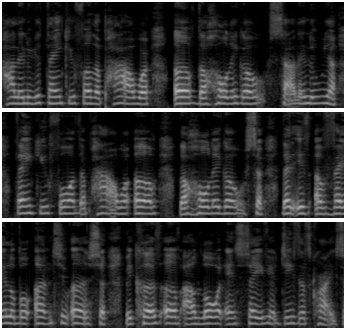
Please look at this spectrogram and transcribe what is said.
Hallelujah. Thank you for the power of the Holy Ghost. Hallelujah. Thank you for the power of the Holy Ghost that is available unto us because of our Lord and Savior Jesus Christ.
